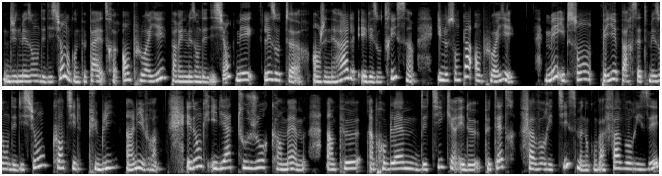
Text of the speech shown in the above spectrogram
d'une maison d'édition, donc on ne peut pas être employé par une maison d'édition, mais les auteurs en général et les autrices, ils ne sont pas employés mais ils sont payés par cette maison d'édition quand ils publient un livre. Et donc, il y a toujours quand même un peu un problème d'éthique et de peut-être favoritisme. Donc, on va favoriser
